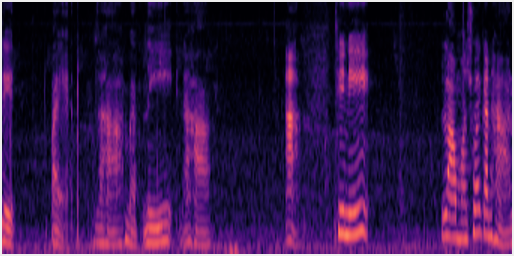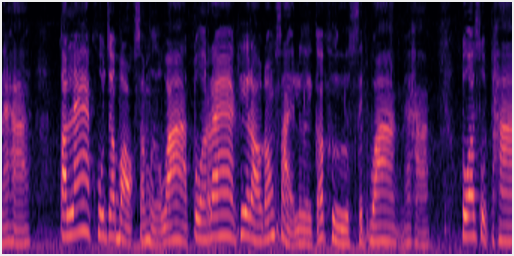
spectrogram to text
7 8 นะคะ แบบนี้นะคะอะทีนี้เรามาช่วยกันหานะคะ ตอนแรกครูจะบอกเสมอว่าตัวแรกที่เราต้องใส่เลยก็คือเซตว่างนะคะ ตัวสุดท้า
